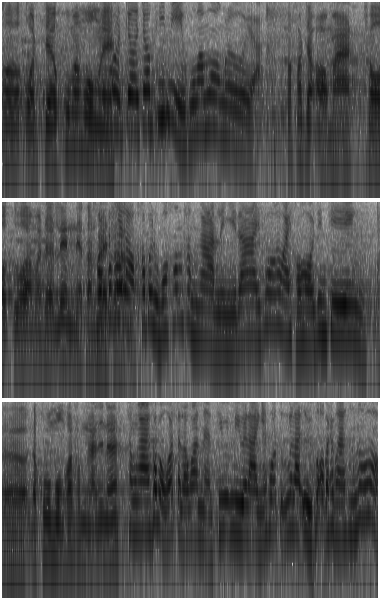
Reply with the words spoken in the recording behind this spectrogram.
โอ้อดเจอคู่มะมงเลย โอ้เจอเจ้าพี่หมีคูมะมงเลยอะเพราะเขาจะออกมาโชว์ตัวมาเดินเล่นเนี่ยตอนเขาบ่ายจะสาให้มเราเข้าไปดูพวกห้องทำงานอะไรอย่างนี้ได้พวกทำงานของเขาจริง เออแล้วคู่มะมงเขาทำงานด้วยนะ ๆทำงานเขาบอกว่าแต่ละวันเนี่ยที่มีเวลาอย่างเงี้ยเพราะเวลาอื่นเขาออกไปทำงานข้างนอก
